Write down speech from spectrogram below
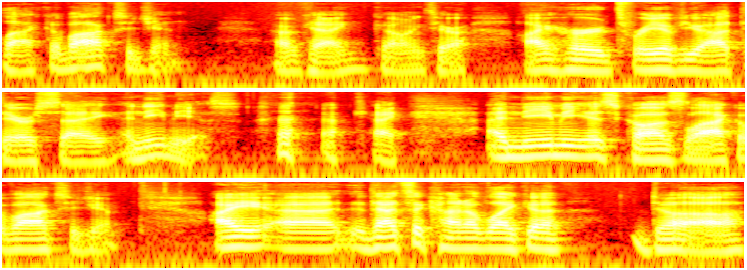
lack of oxygen? Okay, going through. I heard three of you out there say anemias. okay, anemias cause lack of oxygen. I uh, that's a kind of like a duh.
